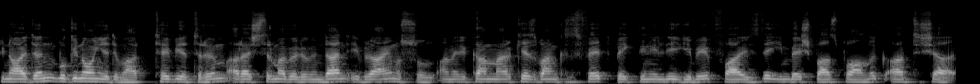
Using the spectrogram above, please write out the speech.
Günaydın. Bugün 17 Mart. TEB Yatırım Araştırma Bölümünden İbrahim Usul. Amerikan Merkez Bankası FED beklenildiği gibi faizde 25 baz puanlık artışa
